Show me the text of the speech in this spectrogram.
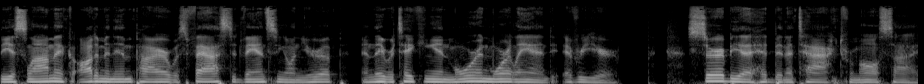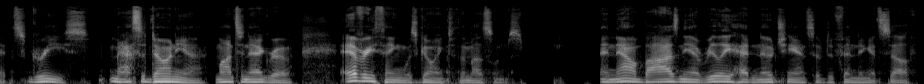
The Islamic Ottoman Empire was fast advancing on Europe, and they were taking in more and more land every year. Serbia had been attacked from all sides. Greece, Macedonia, Montenegro, everything was going to the Muslims. And now Bosnia really had no chance of defending itself,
